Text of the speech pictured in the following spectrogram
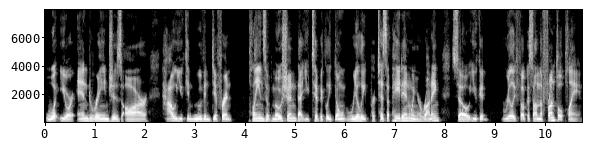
what your end ranges are, how you can move in different planes of motion that you typically don't really participate in when you're running. So you could really focus on the frontal plane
